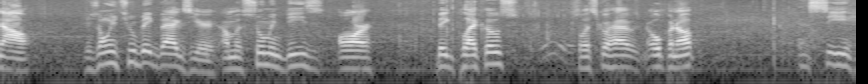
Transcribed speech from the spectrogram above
Now, there's only two big bags here. I'm assuming these are big plecos. So let's go ahead and open up and see.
